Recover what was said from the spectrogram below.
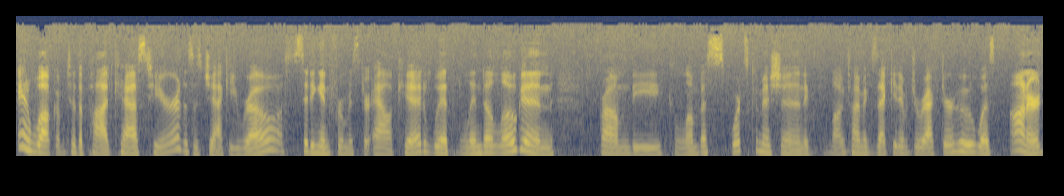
And welcome to the podcast here. This is Jackie Rowe, sitting in for Mr. Al Kidd with Linda Logan from the Columbus Sports Commission, longtime executive director who was honored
